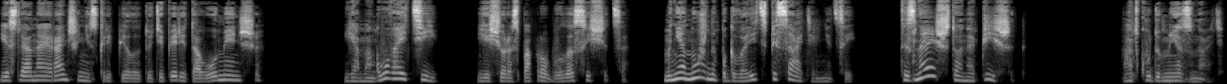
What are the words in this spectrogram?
если она и раньше не скрипела, то теперь и того меньше. «Я могу войти?» — еще раз попробовала сыщица. «Мне нужно поговорить с писательницей. Ты знаешь, что она пишет? Откуда мне знать?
